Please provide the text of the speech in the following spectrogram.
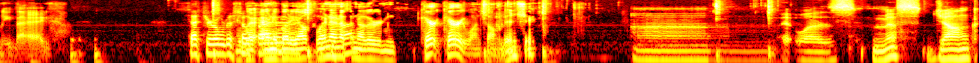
Flea bag. Is that your oldest so Anybody, far? anybody else win anything other than Carrie? Carrie won something, didn't she? Um, it was Miss Junk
